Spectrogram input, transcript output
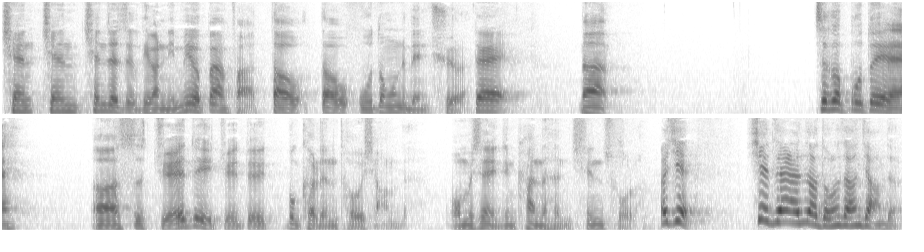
牵牵牵在这个地方，你没有办法到到乌东那边去了。对。那这个部队呢，呃，是绝对绝对不可能投降的。我们现在已经看得很清楚了。而且现在按照董事长讲的，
